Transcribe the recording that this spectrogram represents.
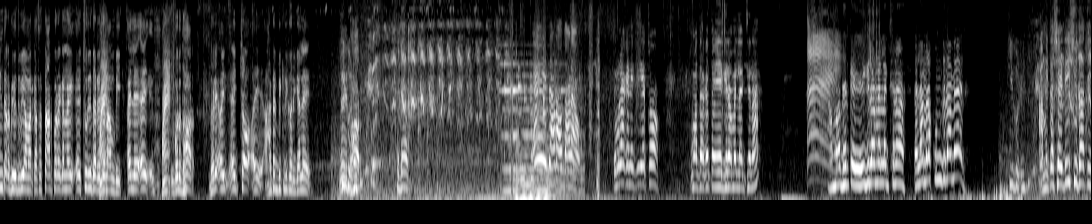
ইন্টারভিউ দিবি আমার কাছে। তারপরে কেন এই চুরিদারিতে নামবি? এই গরু ধর। ধরে ওই এই চ এই হাটে বিক্রি করি গেলে। ধর। দাঁড়াও দাঁড়াও। তোমরা এখানে কি করছ তোমাদেরকে তো এই গ্রামের লাগছে না? আমাদেরকে এই গ্রামের লাগছে না। তাহলে আমরা কোন গ্রামের? আমি তো সেটাই শুধাচ্ছি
